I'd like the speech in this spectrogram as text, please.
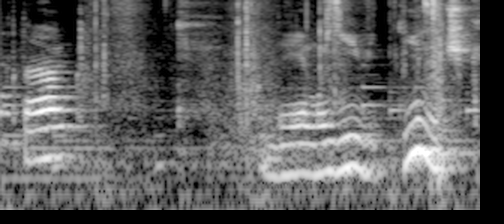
Так, так. Де мої відтіночки?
